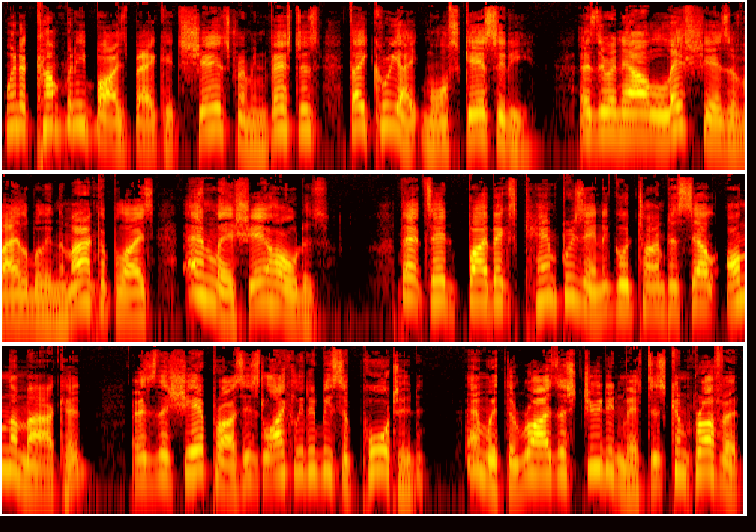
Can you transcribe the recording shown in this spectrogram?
when a company buys back its shares from investors, they create more scarcity, as there are now less shares available in the marketplace and less shareholders. That said, buybacks can present a good time to sell on the market, as the share price is likely to be supported, and with the rise, astute investors can profit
